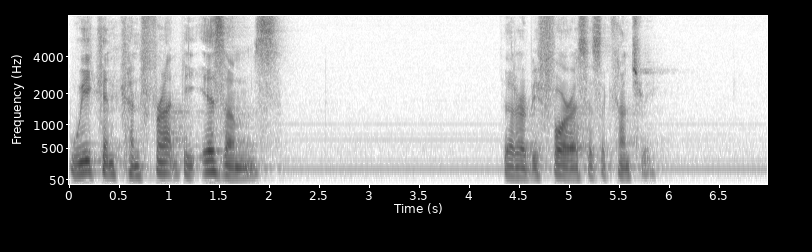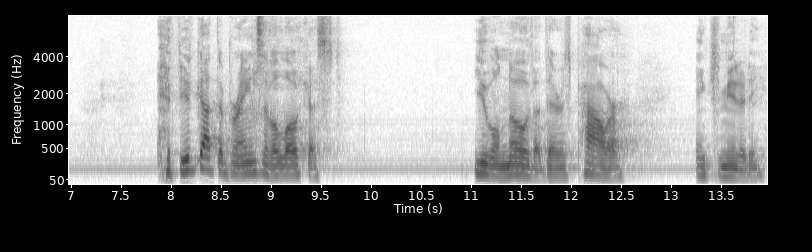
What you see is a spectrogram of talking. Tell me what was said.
we can confront the isms that are before us as a country. If you've got the brains of a locust, you will know that there is power in community.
